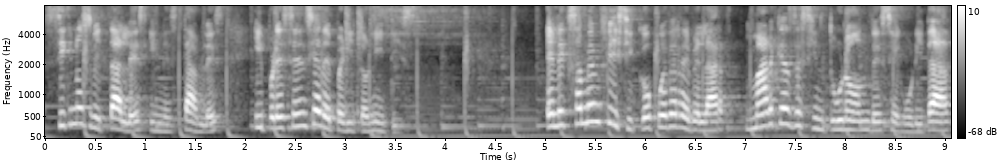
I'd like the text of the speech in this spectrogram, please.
signos vitales inestables y presencia de peritonitis. El examen físico puede revelar marcas de cinturón de seguridad,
